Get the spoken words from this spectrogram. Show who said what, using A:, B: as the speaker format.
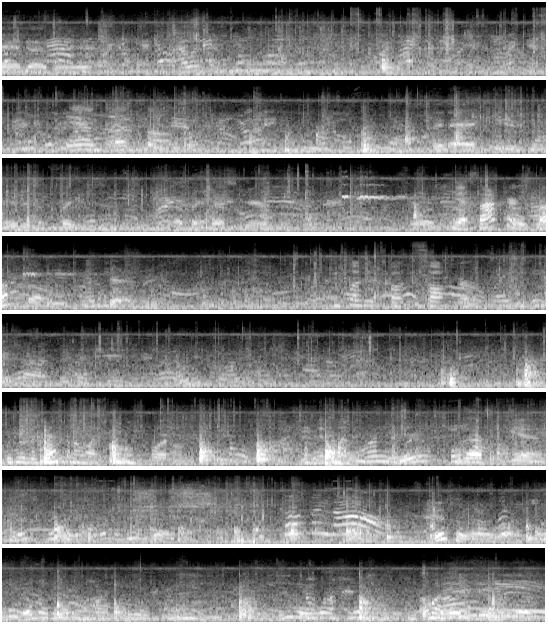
A: stand out there.
B: Yeah, bug balls.
A: Then they had kids getting hit in the face. I think that scared me. Sure.
C: Yeah, soccer is rough though.
A: It can't.
B: Because it's called soccer.
C: You see, but Jack don't watch any sport on TV, even women.
A: For real?
C: Yeah.
A: This one I watch. Them-
C: He doesn't watch ESPN.
A: You don't watch what?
